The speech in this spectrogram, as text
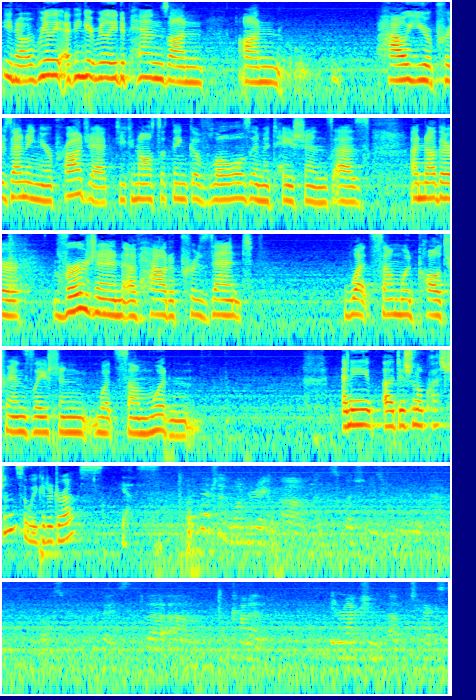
you know, really, I think it really depends on on how you're presenting your project. You can also think of Lowell's imitations as another version of how to present what some would call translation, what some wouldn't. Any additional questions that we could address? Yes. I was actually wondering, um, and this question is for you and also for you guys, the um, kind of interaction of text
